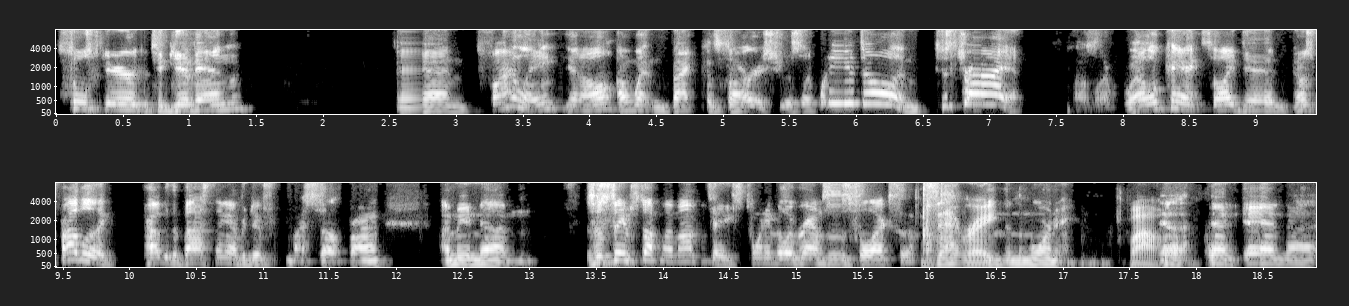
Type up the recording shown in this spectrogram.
So scared to give in. And finally, you know, I went back and saw her. She was like, "What are you doing? Just try it." I was like, "Well, okay." So I did. It was probably like, probably the best thing I ever did for myself, Brian. I mean, um, It's the same stuff my mom takes, 20 milligrams of Celexa. Is that right? In the morning. Wow. Yeah. And and uh,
